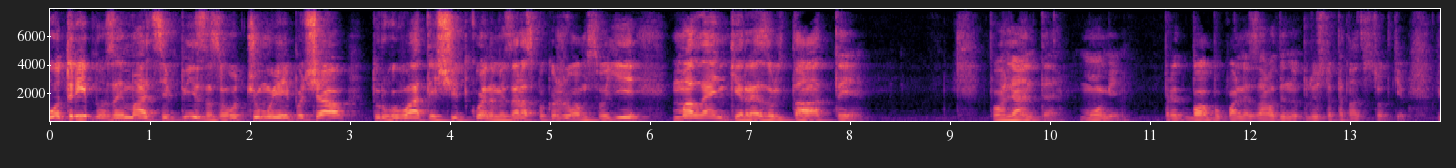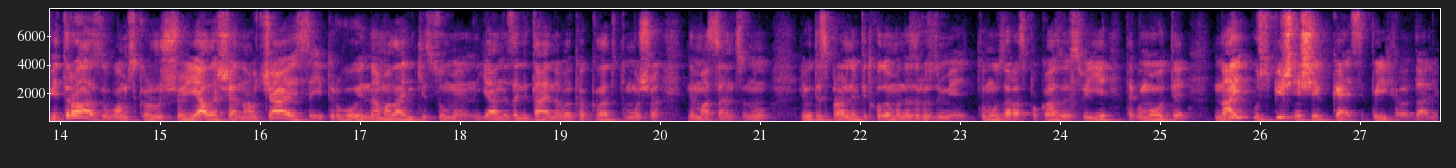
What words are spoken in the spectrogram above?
Потрібно займатися бізнесом. От чому я і почав торгувати щиткоїнами. Зараз покажу вам свої маленькі результати. Погляньте, момі. Придбав буквально за годину плюс 115%. Відразу вам скажу, що я лише навчаюся і торгую на маленькі суми. Я не залітаю на викоклету, тому що нема сенсу. Ну, люди з правильним підходом мене зрозуміють. Тому зараз показую свої, так би мовити, найуспішніші кейси. Поїхали далі.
